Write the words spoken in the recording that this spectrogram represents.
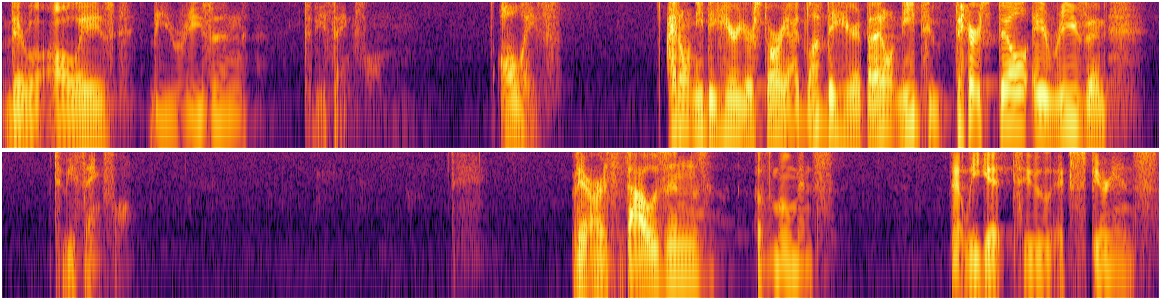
there will always be reason to be thankful. Always. I don't need to hear your story. I'd love to hear it, but I don't need to. There's still a reason to be thankful. There are thousands of moments that we get to experience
